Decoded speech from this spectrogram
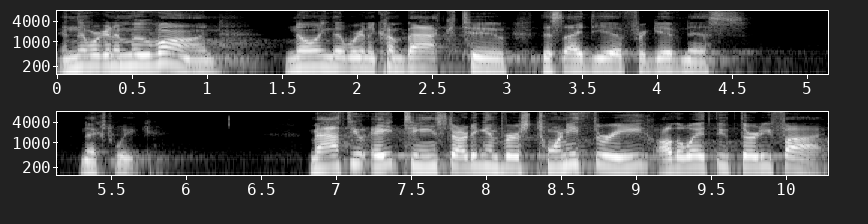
and then we're going to move on, knowing that we're going to come back to this idea of forgiveness next week. Matthew 18, starting in verse 23, all the way through 35.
